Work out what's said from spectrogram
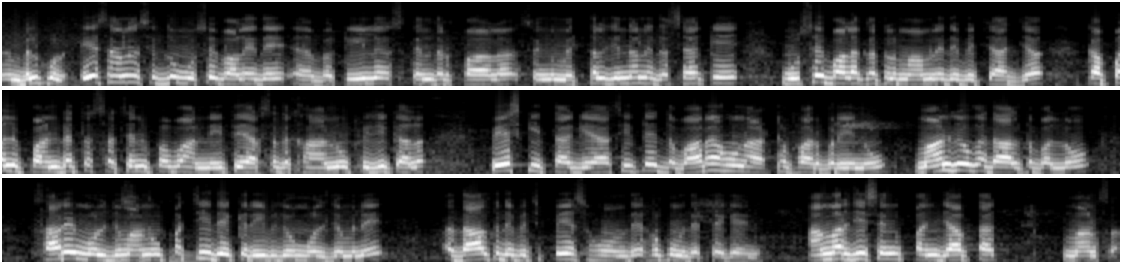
ਬਿਲਕੁਲ, ਇਹ ਸਨ ਸਿੱਧੂ ਮੂਸੇਵਾਲੇ ਦੇ ਵਕੀਲ ਸਤਿੰਦਰਪਾਲ ਸਿੰਘ ਮਿੱਤਲ, ਜਿਨ੍ਹਾਂ ਨੇ ਦੱਸਿਆ ਕਿ ਮੂਸੇਵਾਲਾ ਕਤਲ ਮਾਮਲੇ ਦੇ ਵਿੱਚ ਅੱਜ ਕਪਲ ਪੰਡਤ, ਸਚਨ ਭਵਾਨੀ ਤੇ ਅਰਸ਼ਦ ਖਾਨ ਨੂੰ ਫਿਜ਼ੀਕਲ ਪੇਸ਼ ਕੀਤਾ ਗਿਆ ਸੀ ਤੇ ਦੁਬਾਰਾ ਹੁਣ 8 ਫਰਵਰੀ ਨੂੰ ਮਾਨਯੋਗ ਅਦਾਲਤ ਵੱਲੋਂ ਸਾਰੇ ਮੁਲਜ਼ਮਾਂ ਨੂੰ 25 ਦੇ ਕਰੀਬ ਜੋ ਮੁਲਜ਼ਮ ਨੇ ਅਦਾਲਤ ਦੇ ਵਿੱਚ ਪੇਸ਼ ਹੋਣ ਦੇ ਹੁਕਮ ਦਿੱਤੇ ਗਏ ਨੇ। ਅਮਰਜੀਤ ਸਿੰਘ, ਪੰਜਾਬ ਤੱਕ, ਮਾਨਸਾ।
